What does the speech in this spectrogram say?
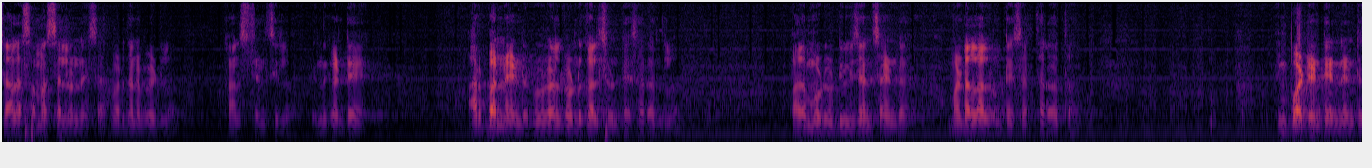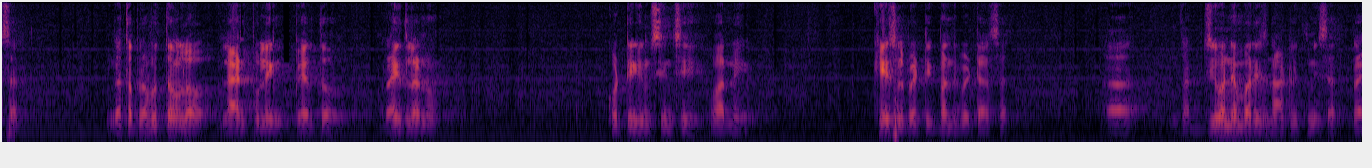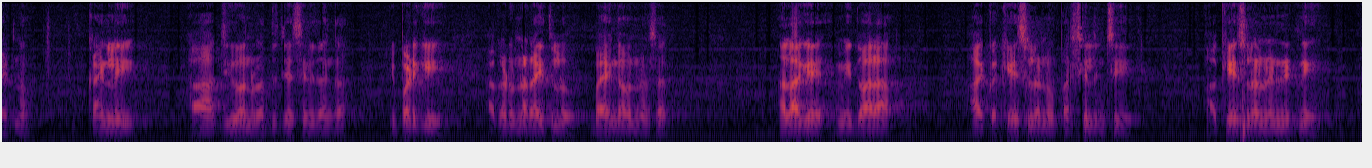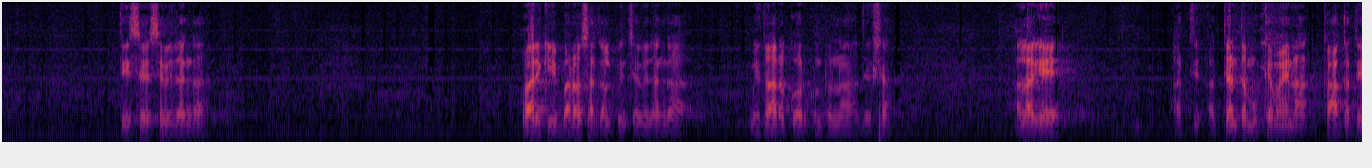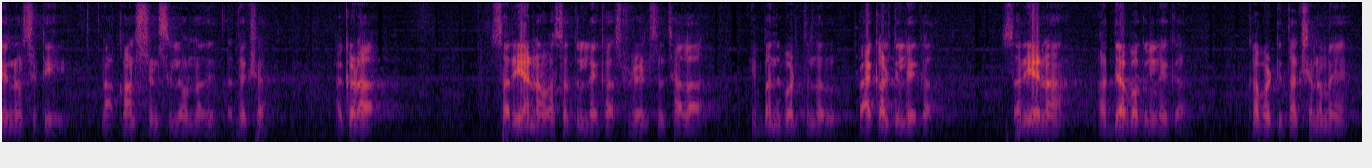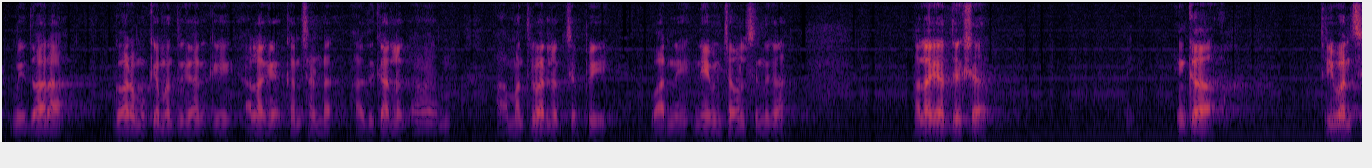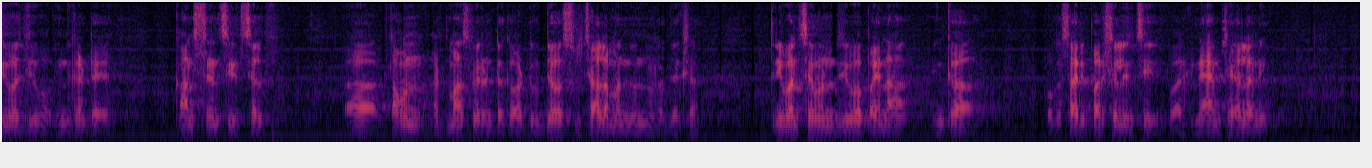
చాలా సమస్యలు ఉన్నాయి సార్ వర్ధనపేటలో కాన్స్టిట్యున్సీలో. ఎందుకంటే అర్బన్ అండ్ రూరల్ రెండు కలిసి ఉంటాయి సార్ అందులో. పదమూడు డివిజన్స్ అండ్ మండలాలు ఉంటాయి సార్ తర్వాత. ఇంపార్టెంట్ ఏంటంటే సార్ గత ప్రభుత్వంలో ల్యాండ్ పుల్లింగ్ పేరుతో రైతులను కొట్టి హింసించి వారిని కేసులు పెట్టి ఇబ్బంది పెట్టారు sir. That Jio number is not with me sir right now. Kindly ఆ జీవోను రద్దు చేసే విధంగా ఇప్పటికీ అక్కడ ఉన్న రైతులు భయంగా ఉన్నారు సార్. అలాగే మీ ద్వారా ఆ యొక్క కేసులను పరిశీలించి ఆ కేసులన్నింటినీ తీసివేసే విధంగా వారికి భరోసా కల్పించే విధంగా మీ ద్వారా కోరుకుంటున్నా అధ్యక్ష. అలాగే అత్య అత్యంత ముఖ్యమైన కాకతీయ యూనివర్సిటీ నా కాన్స్టిట్యున్సీలో ఉన్నది అధ్యక్ష. అక్కడ సరియైన వసతులు లేక స్టూడెంట్స్ చాలా ఇబ్బంది పడుతున్నారు ఫ్యాకల్టీ లేక సరియైన అధ్యాపకులు లేక. కాబట్టి తక్షణమే మీ ద్వారా గౌరవ ముఖ్యమంత్రి గారికి అలాగే కన్సర్న్ అధికారులకు మంత్రివారులకు చెప్పి వారిని నియమించవలసిందిగా. అలాగే అధ్యక్ష ఇంకా త్రీ వన్ సిఓ జీవో ఎందుకంటే constituency itself town atmosphere ఉంటుంది కాబట్టి ఉద్యోగస్తులు చాలామంది ఉన్నారు అధ్యక్ష. త్రీ వన్ సెవెన్ జీవో పైన ఇంకా ఒకసారి పరిశీలించి వారికి న్యాయం చేయాలని.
